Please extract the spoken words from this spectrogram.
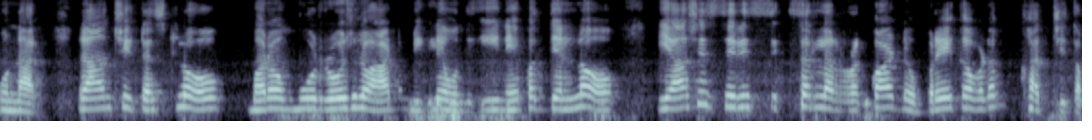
ఉన్నారు. రాంచీ టెస్ట్లో మరో మూడు రోజులు ఆట మిగిలే ఉంది. ఈ నేపథ్యంలో యాషెస్ సిరీస్ సిక్సర్ల రికార్డు బ్రేక్ అవ్వడం ఖచ్చితం.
